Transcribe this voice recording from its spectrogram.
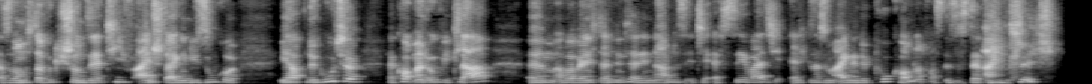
Also man muss da wirklich schon sehr tief einsteigen in die Suche. Ihr habt eine gute, da kommt man irgendwie klar. Ähm, aber wenn ich dann hinter den Namen des ETFs sehe, weiß ich ehrlich gesagt im eigenen Depot kaum noch, was ist es denn eigentlich?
